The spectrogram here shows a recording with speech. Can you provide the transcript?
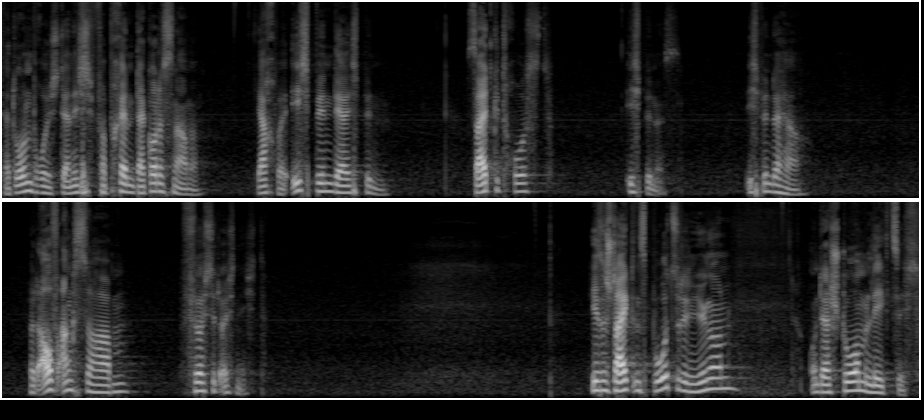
Der Dornbrüch, der nicht verbrennt, der Gottesname. Jahwe, ich bin der ich bin. Seid getrost, ich bin es. Ich bin der Herr. Hört auf, Angst zu haben, fürchtet euch nicht. Jesus steigt ins Boot zu den Jüngern und der Sturm legt sich.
